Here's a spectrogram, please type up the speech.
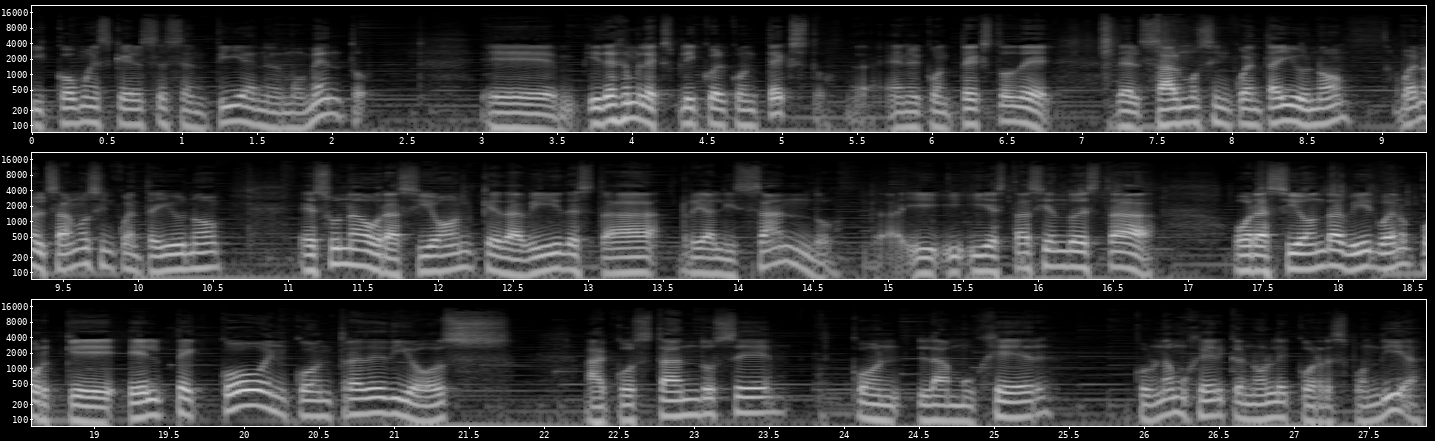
y cómo es que él se sentía en el momento. Eh, y déjenme le explico el contexto. En el contexto de, del Salmo 51, bueno, el Salmo 51 es una oración que David está realizando y, está haciendo esta oración David, bueno, porque él pecó en contra de Dios acostándose con la mujer, con una mujer que no le correspondía,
